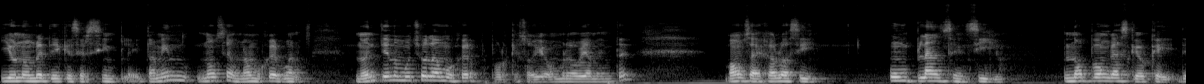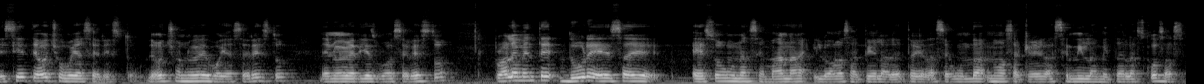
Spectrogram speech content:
Y un hombre tiene que ser simple. Y también, no sé, una mujer, bueno, no entiendo mucho la mujer porque soy hombre, obviamente. Vamos a dejarlo así. Un plan sencillo. No pongas que, ok, de 7 a 8 voy a hacer esto, de 8 a 9 voy a hacer esto, de 9 a 10 voy a hacer esto. Probablemente dure ese, eso una semana y lo hagas al pie de la letra y la segunda no vas a querer hacer ni la mitad de las cosas.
